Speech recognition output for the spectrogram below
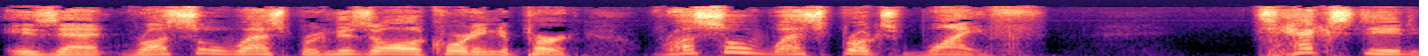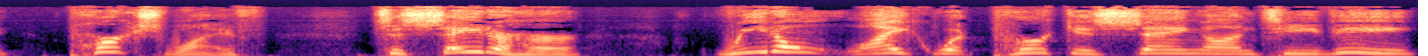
Is that Russell Westbrook, this is all according to Perk, Russell Westbrook's wife texted Perk's wife to say to her, We don't like what Perk is saying on TV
